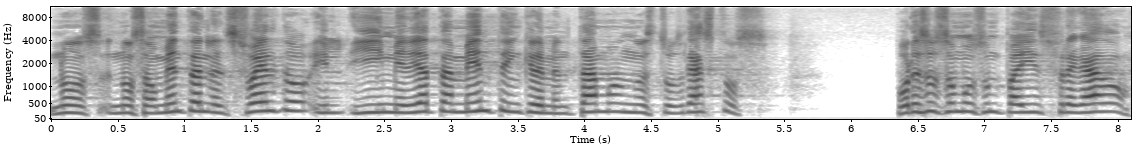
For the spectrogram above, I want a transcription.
nos, aumentan el sueldo y, inmediatamente incrementamos nuestros gastos. Por eso somos un país fregado.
